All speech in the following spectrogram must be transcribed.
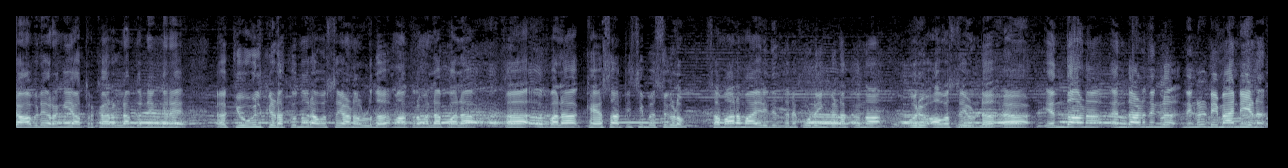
രാവിലെ ഇറങ്ങിയ യാത്രക്കാരെല്ലാം തന്നെ ഇങ്ങനെ ക്യൂവിൽ കിടക്കുന്ന ഒരു അവസ്ഥയാണ് ഉള്ളത്. മാത്രമല്ല പല പല K S R T C ബസ്സുകളും സമാനമായ രീതിയിൽ തന്നെ കുടുങ്ങി കിടക്കുന്ന ഒരു അവസ്ഥയുണ്ട്. എന്താണ് എന്താണ് നിങ്ങൾ നിങ്ങൾ ഡിമാൻഡ് ചെയ്യുന്നത്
